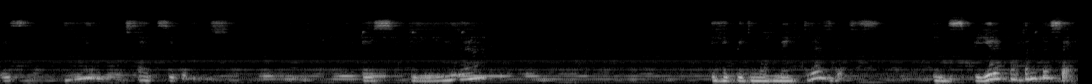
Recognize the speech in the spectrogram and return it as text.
Expire por sete segundos. Expira e repita o movimento três vezes. Inspira contando até.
